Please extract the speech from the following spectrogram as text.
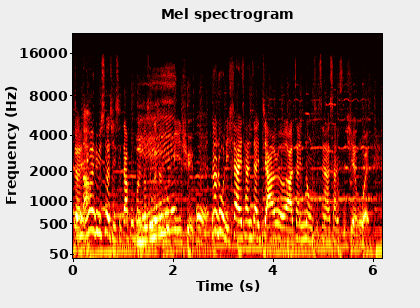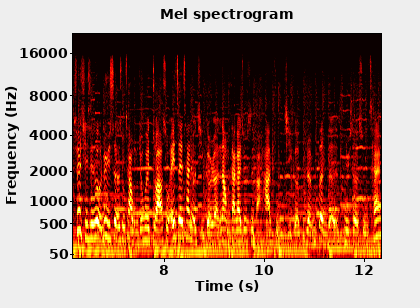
对，因为绿色其实大部分都是维生素 B 群。那如果你下一餐再加热啊，再弄，只剩下膳食纤维。所以其实如果绿色的蔬菜，我们就会抓说，哎，这一餐有几个人，那我们大概就是把它煮几个人份的绿色蔬菜。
